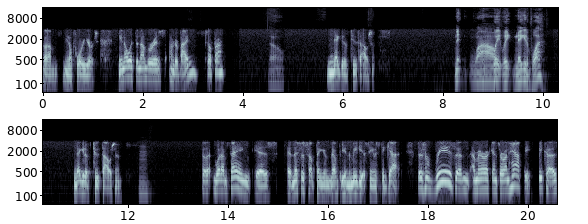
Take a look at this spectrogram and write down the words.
um, you know four years. You know what the number is under Biden so far? No. Negative two thousand. Ne- wow. Wait, wait. Negative what? Negative two thousand. Hmm. So what I'm saying is and this is something nobody in the media seems to get. There's a reason Americans are unhappy because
